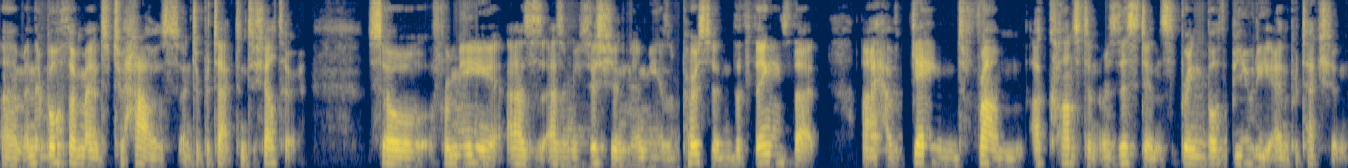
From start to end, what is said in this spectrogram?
um, and they're both are meant to house and to protect and to shelter. So for me, as as a musician and me as a person, the things that I have gained from a constant resistance bring both beauty and protection,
